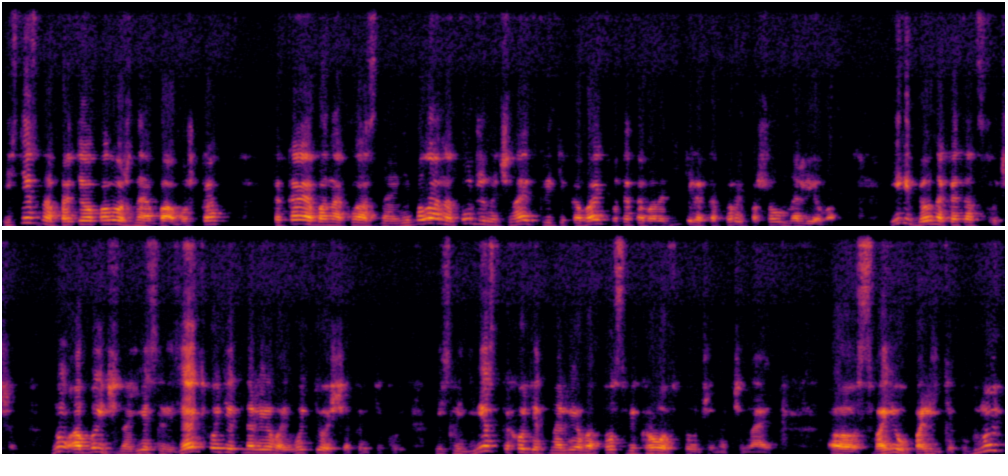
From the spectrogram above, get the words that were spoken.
Естественно, противоположная бабушка, какая бы она классная ни была, она тут же начинает критиковать вот этого родителя, который пошел налево. И ребенок этот слышит. Ну, обычно, если зять ходит налево, его теща критикует. Если невестка ходит налево, то свекровь тут же начинает э, свою политику гнуть,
